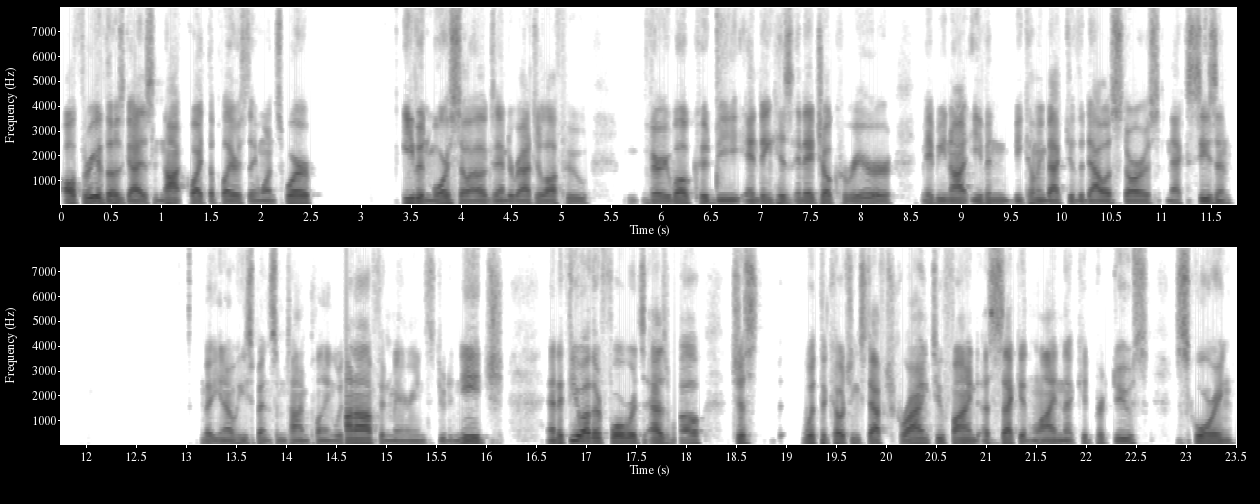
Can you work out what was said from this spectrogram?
all three of those guys, not quite the players they once were. Even more so, Alexander Radulov, who very well could be ending his NHL career or maybe not even be coming back to the Dallas Stars next season. But, you know, he spent some time playing with Onoff and Marian Studenic and a few other forwards as well, just with the coaching staff trying to find a second line that could produce scoring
